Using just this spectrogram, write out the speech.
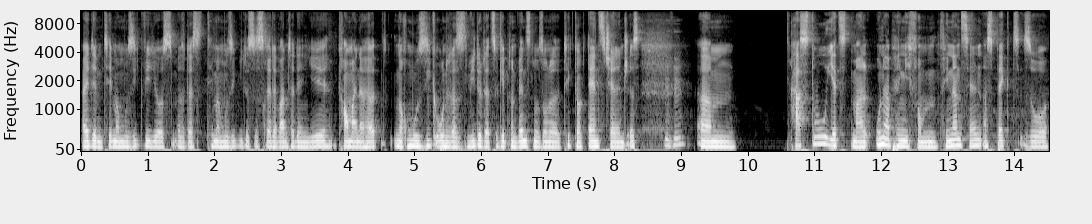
bei dem Thema Musikvideos, also das Thema Musikvideos ist relevanter denn je. Kaum einer hört noch Musik, ohne dass es ein Video dazu gibt und wenn es nur so eine TikTok-Dance-Challenge ist. Ähm, hast du jetzt mal unabhängig vom finanziellen Aspekt so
